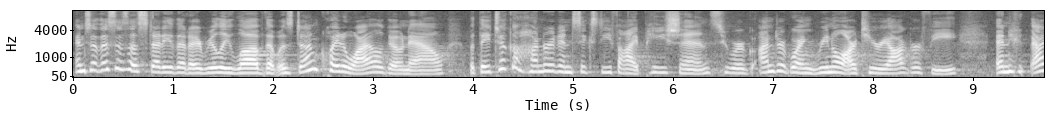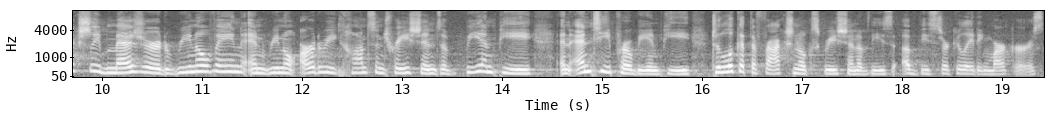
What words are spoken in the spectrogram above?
And so this is a study that I really love that was done quite a while ago now, but they took 165 patients who were undergoing renal arteriography and actually measured renal vein and renal artery concentrations of BNP and NT-proBNP to look at the fractional excretion of these, of these circulating markers.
